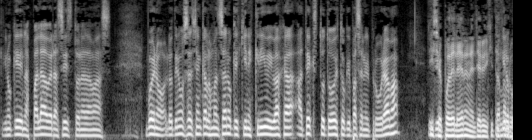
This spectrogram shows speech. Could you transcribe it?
Que no queden las palabras esto nada más. Bueno, lo tenemos a Giancarlos Manzano, que es quien escribe y baja a texto todo esto que pasa en el programa. Y, que- se puede leer en el diario digital la brújula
